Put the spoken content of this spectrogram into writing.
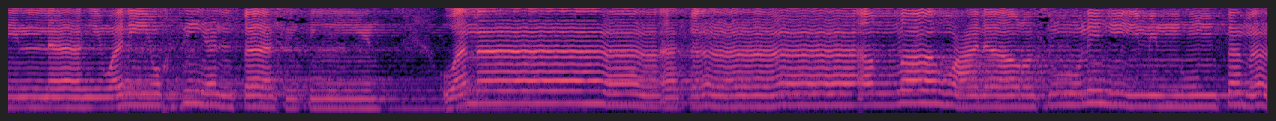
الله وليخزي الفاسقين. وما أفاء الله على رسوله منهم فما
